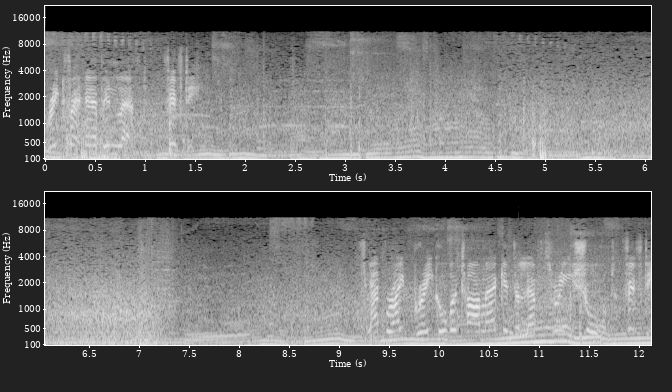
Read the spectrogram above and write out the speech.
Brake for hairpin left, 50. Flat right brake over tarmac into left 3 short, 50.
